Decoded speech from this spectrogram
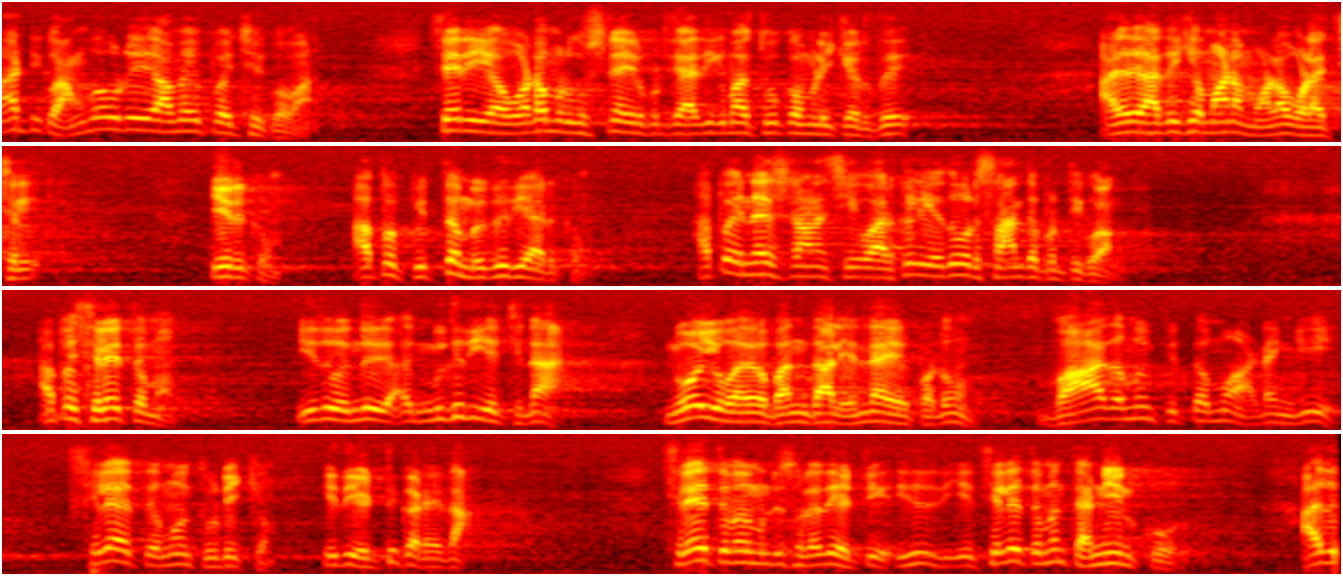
மாட்டிக்குவாங்க. அங்கே ஒரு அமைப்பு வச்சுக்குவான் சரி உடம்புல உஷ்ணம் ஏற்படுத்தி அதிகமாக தூக்கம் அளிக்கிறது. அது அதிகமான மன உளைச்சல் இருக்கும். அப்போ பித்த மிகுதியாக இருக்கும். அப்போ என்ன ஸ்நானம் செய்வார்கள்? ஏதோ ஒரு சாந்தப்படுத்திக்குவாங்க. அப்போ சிலைத்தமம். இது வந்து அது மிகுதியாச்சுன்னா நோய் வ- வந்தால் என்ன ஏற்படும்? வாதமும் பித்தமும் அடங்கி சிலைத்தமும் துடிக்கும். இது எட்டு கடை தான். சிலேத்தமம் என்று சொல்றது எட்டு இது சிலேத்தமம் தண்ணியின் கூறு. அது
